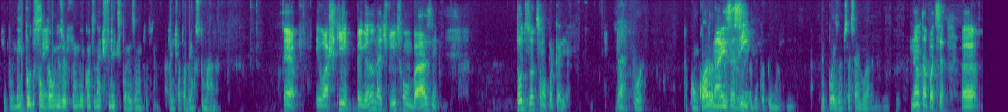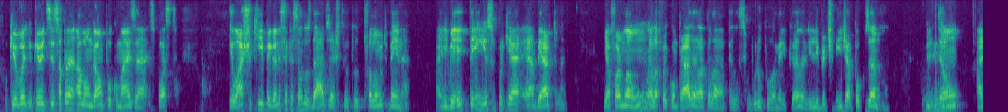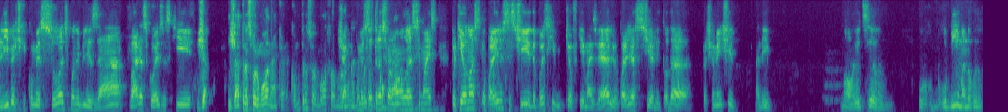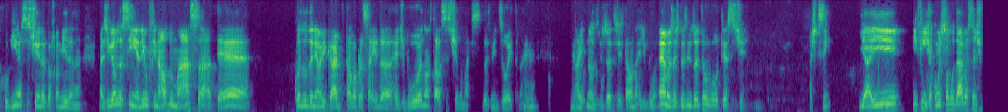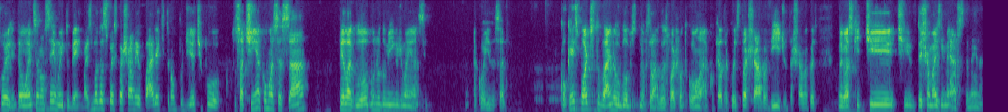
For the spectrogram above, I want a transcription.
Tipo, nem todos são Sim. tão user-friendly quanto o Netflix, por exemplo, assim, que a gente já tá bem acostumado. É, eu acho que pegando o Netflix como base, todos os outros são uma porcaria. É, pô. Tu concorda? Mas, assim... Depois, não precisa ser agora. Né? Não, tá, pode ser. Uh, o, que eu vou, o que eu ia dizer, só para alongar um pouco mais a resposta, eu acho que, pegando essa questão dos dados, acho que tu, tu, tu falou muito bem, né? A NBA tem isso porque é, é, aberto, né? E a Fórmula 1, ela foi comprada lá pela, pelo grupo americano, ali, Liberty Media, há poucos anos, né? Uhum. Então, a Liberty que começou a disponibilizar várias coisas que... Já, já transformou, né, cara? Como transformou a Fórmula Já 1, né? começou a transformar um lance mais... Porque eu, não, eu parei de assistir, depois que, que eu fiquei mais velho, eu parei de assistir ali toda... Praticamente ali... Bom, eu ia dizer o Rubinho, mas no Rubinho eu assisti ainda com a família, né? Mas digamos assim, ali o final do Massa até quando o Daniel Ricardo estava para sair da Red Bull, eu não estava assistindo mais, 2018, né? Uhum. Uhum. Aí, não, 2018 a gente estava na Red Bull. É, mas acho que 2018 eu voltei a assistir. Acho que sim. E aí, enfim, já começou a mudar bastante coisa. Então, antes eu não sei muito bem. Mas uma das coisas que eu achava meio palha é que tu não podia, tipo, tu só tinha como acessar pela Globo no domingo de manhã, assim, a corrida, sabe? Qualquer esporte, tu vai no Globo, no, sei lá, Globoesporte.com lá, qualquer outra coisa, tu achava vídeo, tu achava coisa, um negócio que te, te deixa mais imerso também, né?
